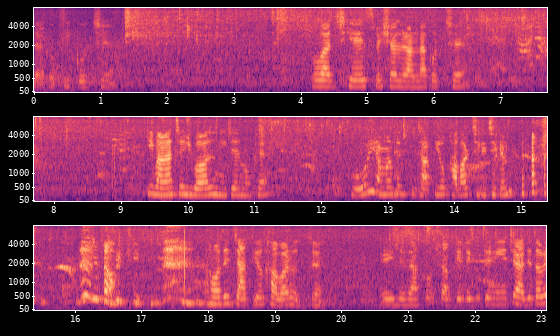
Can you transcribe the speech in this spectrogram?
দেখো কি করছে। ও আজকে স্পেশাল রান্না করছে। কি বানাচ্ছিস বল নিজের মুখে? ওই আমাদের জাতীয় খাবার চিলি চিকেন। আমাদের জাতীয় খাবার হচ্ছে। এই যে দেখো সব কেটে কুটে নিয়েছে। আজকে তবে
